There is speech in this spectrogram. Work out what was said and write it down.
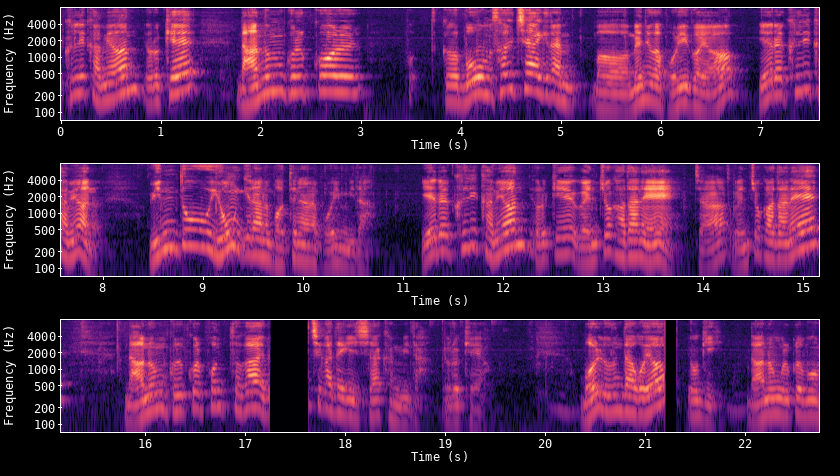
클릭하면 이렇게 나눔 글꼴 그 모음 설치하기란 뭐 메뉴가 보이고요. 얘를 클릭하면 윈도우용이라는 버튼이 하나 보입니다. 얘를 클릭하면 이렇게 왼쪽 하단에 자 왼쪽 하단에 나눔 글꼴 폰트가 설치가 되기 시작합니다. 이렇게요. 뭘 누른다고요? 여기 나눔 글꼴 모음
